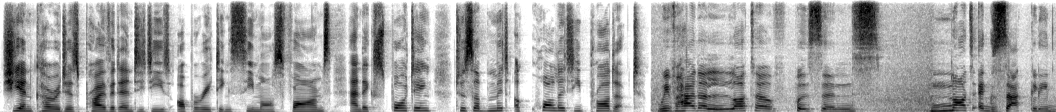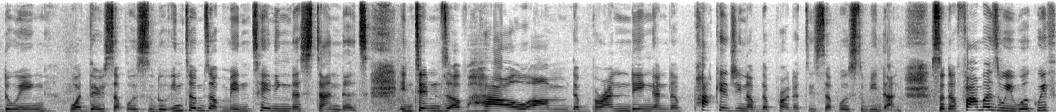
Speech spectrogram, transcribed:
She encourages private entities operating sea moss farms and exporting to submit a quality product. We've had a lot of persons not exactly doing what they're supposed to do in terms of maintaining the standards, in terms of how um, the branding and the packaging of the product is supposed to be done. So the farmers we work with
